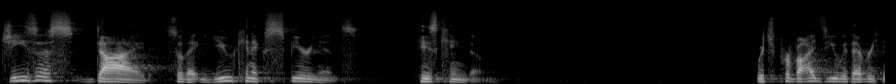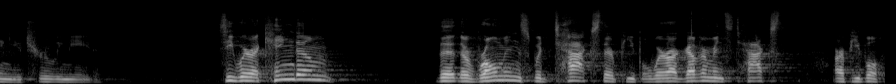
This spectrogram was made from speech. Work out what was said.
Jesus died so that you can experience his kingdom, which provides you with everything you truly need. See, where a kingdom, the, the Romans would tax their people, where our governments tax our people.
